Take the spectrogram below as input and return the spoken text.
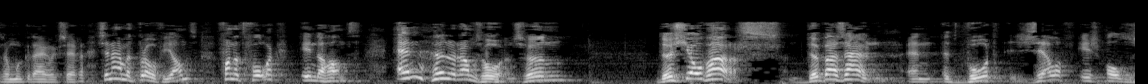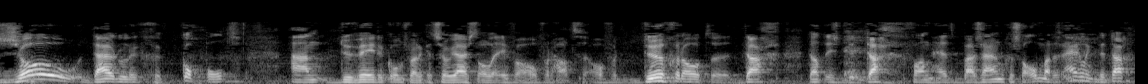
zo moet ik het eigenlijk zeggen. Ze namen het proviant van het volk in de hand. En hun ramshorens, hun, de shofars, de bazuin. En het woord zelf is al zo duidelijk gekoppeld aan de wederkomst waar ik het zojuist al even over had. Over de grote dag. Dat is de dag van het bazuingesal. Maar dat is eigenlijk de dag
